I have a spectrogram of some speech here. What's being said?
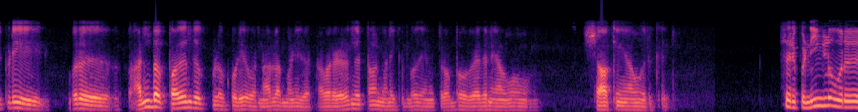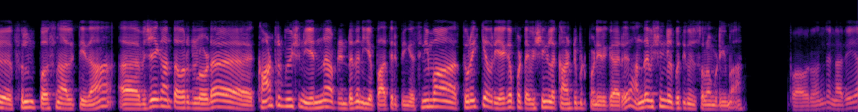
இப்படி ஒரு அன்ப பகிர்ந்து கொள்ளக்கூடிய ஒரு நல்ல மனிதர். அவர இழந்துட்டோம்னு நினைக்கும்போது எனக்கு ரொம்ப வேதனையாவும், ஷாக்கிங்காவும் இருக்கு. சார் இப்ப நீங்களும் ஒரு ஃபிலிம் பெர்சனாலிட்டி தான். விஜயகாந்த் அவர்களோட கான்ட்ரிபியூஷன் என்ன அப்படின்றத நீங்க பார்த்திருப்பீங்க. சினிமா துறைக்கு அவர் ஏகப்பட்ட விஷயங்கள கான்ட்ரிபியூட் பண்ணியிருக்காரு. அந்த விஷயங்கள பத்தி கொஞ்சம் சொல்ல முடியுமா? இப்போ அவர் வந்து நெறைய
